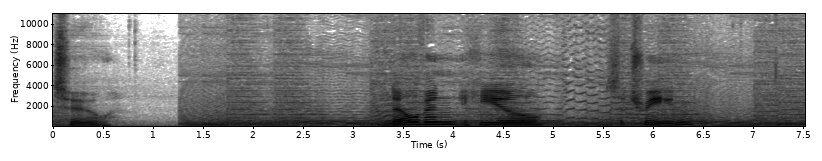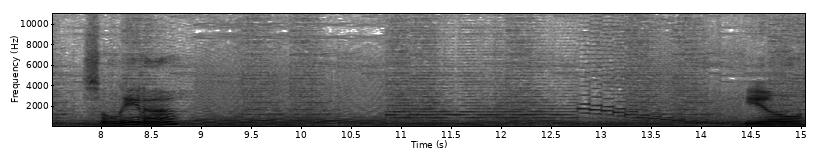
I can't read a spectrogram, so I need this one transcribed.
2. Nelvin, heal, Citrine, Selena, heal,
